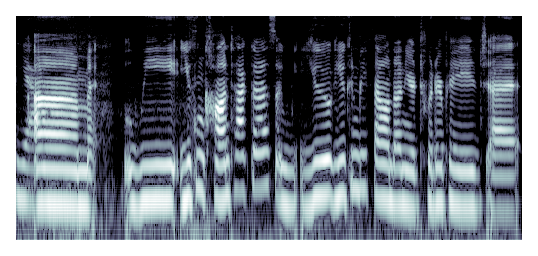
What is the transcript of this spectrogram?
Yeah. Um we you can contact us. You you can be found on your Twitter page at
